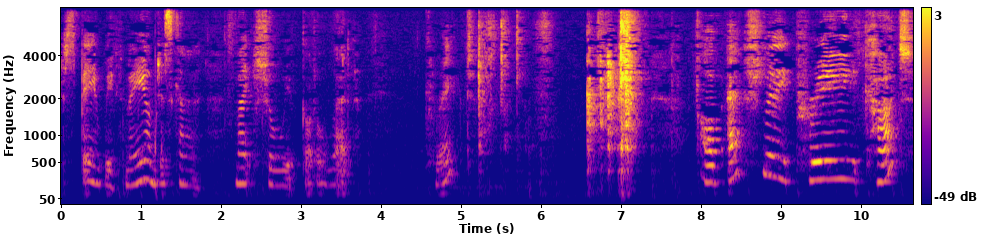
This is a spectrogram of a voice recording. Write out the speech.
just bear with me, I'm just going to make sure we've got all that correct. I've actually pre-cut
